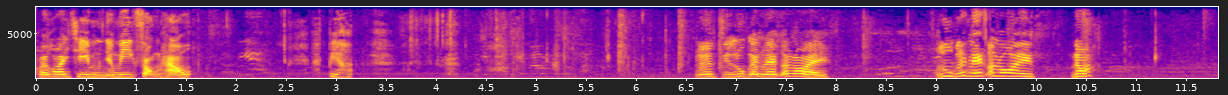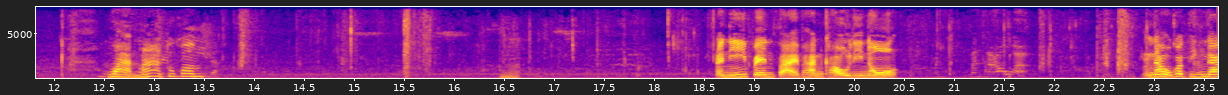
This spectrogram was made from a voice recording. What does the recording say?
ค่อยๆชิม ยังมีอีกสองเฮาเปรี้ยวนี่ยกินลูกเล็กๆ อร่อย ลูกเล็กๆ อร่อย เนาะ หวานมากทุกคนอืมอันนี้เป็นสายพันธุ์คาลิโน่มันเน่าอะเน่าก็ทิ้งได้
